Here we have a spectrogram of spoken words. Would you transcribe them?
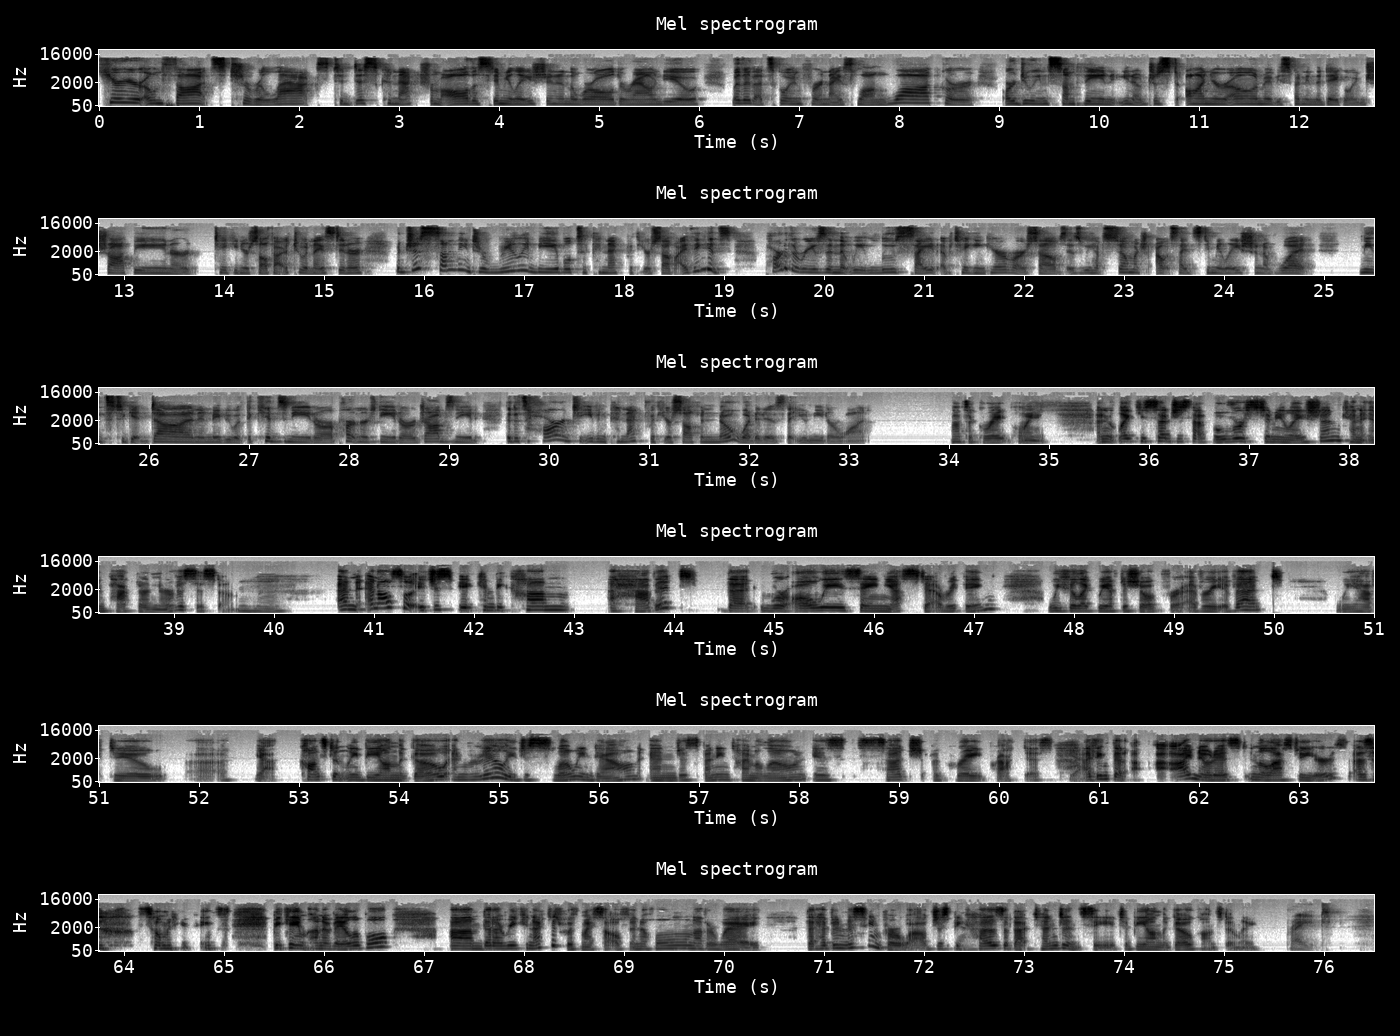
hear your own thoughts, to relax, to disconnect from all the stimulation in the world around you, whether that's going for a nice long walk or or doing something, you know, just on your own, maybe spending the day going shopping or taking yourself out to a nice dinner, but just something to really be able to connect with yourself. I think it's part of the reason that we lose sight of taking care of ourselves is we have so much outside stimulation of what needs to get done and maybe what the kids need or our partners need or our jobs need that it's hard to even connect with yourself and know what it is that you need or want. That's a great point. And like you said just that overstimulation can impact our nervous system. Mm-hmm. and and also it just it can become a habit that we're always saying yes to everything. We feel like we have to show up for every event. We have to uh, yeah constantly be on the go and really just slowing down and just spending time alone is such a great practice. Yeah. I think that I noticed in the last two years, as so many things became unavailable, um, that I reconnected with myself in a whole nother way that had been missing for a while just because yeah. of that tendency to be on the go constantly. Right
